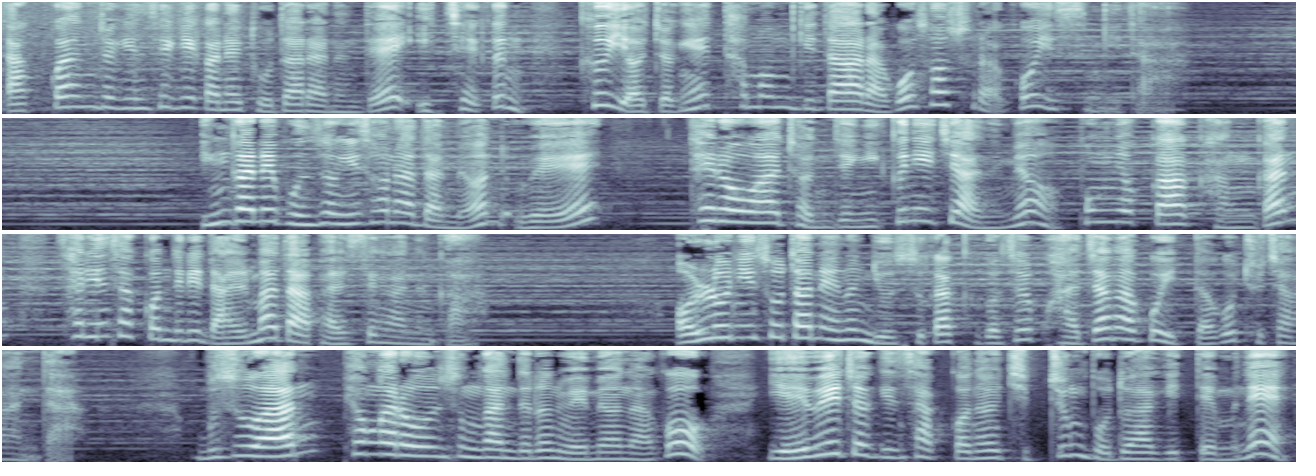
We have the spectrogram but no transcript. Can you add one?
낙관적인 세계관에 도달하는데 이 책은 그 여정의 탐험기다라고 서술하고 있습니다. 인간의 본성이 선하다면 왜 테러와 전쟁이 끊이지 않으며 폭력과 강간, 살인 사건들이 날마다 발생하는가? 언론이 쏟아내는 뉴스가 그것을 과장하고 있다고 주장한다. 무수한 평화로운 순간들은 외면하고 예외적인 사건을 집중 보도하기 때문에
